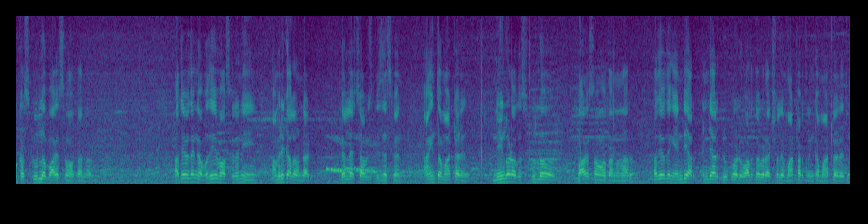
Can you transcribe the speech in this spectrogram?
ఒక స్కూల్లో భాగస్వామి అవుతున్నారు. అదేవిధంగా ఉదయ భాస్కర్ అని అమెరికాలో ఉన్నాడు. వెల్ ఎస్టాబ్లిష్ బిజినెస్ మ్యాన్ ఆయనతో మాట్లాడాను. నేను కూడా ఒక స్కూల్లో భాగస్వామి అవుతానన్నారు. అదేవిధంగా ఎన్డీఆర్ ఎన్డీఆర్ గ్రూప్ వాళ్ళు వాళ్ళతో కూడా యాక్చువల్గా మాట్లాడుతున్నారు ఇంకా మాట్లాడలేదు.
